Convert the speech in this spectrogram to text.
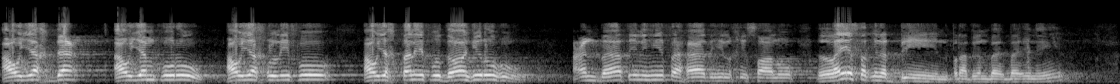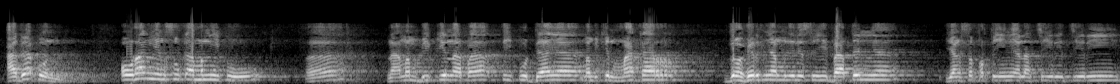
aw yakhda' aw yamkuru aw yakhlifu aw yakhtalifu dhahiruhu an batinihi fa hadhihi al-khisalu laysat min ad-din. Perhatikan baik-baik ini. Adapun orang yang suka menipu, eh, nah membikin apa? tipu daya, membikin makar, zahirnya menyelisihi batinnya, yang seperti ini adalah ciri-ciri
